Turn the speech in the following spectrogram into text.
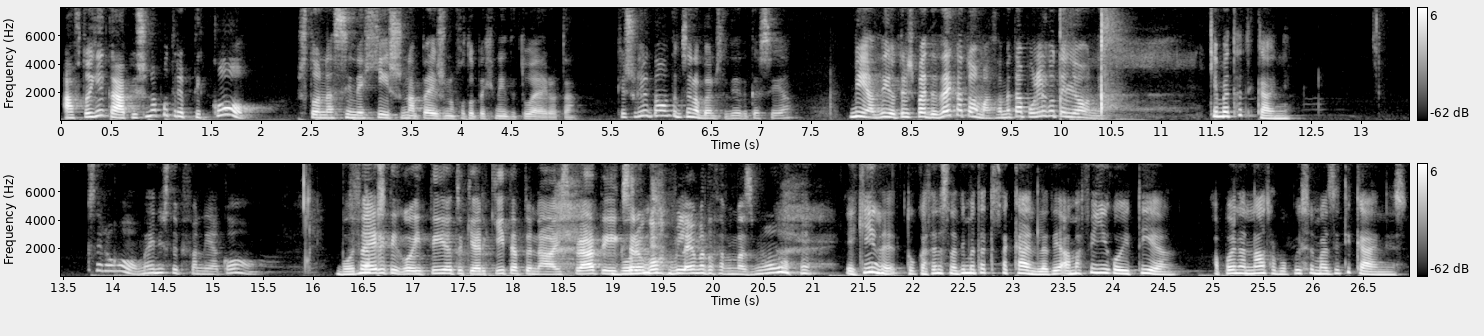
Αυτό για κάποιους είναι αποτρεπτικό στο να συνεχίσουν να παίζουν αυτό το παιχνίδι του έρωτα. Και σου λέει, «Ω, δεν ξαναμπαίνω στη διαδικασία. Μία, δύο, τρεις, πέντε, δέκα το έμαθα. Μετά από λίγο τελειώνει. Και μετά τι κάνει; Ξέρω εγώ, μένει στο επιφανειακό. Μπορεί να Φέρει τη γοητεία του και αρκείται από το να εισπράττει, Μπορεί ξέρω να- εγώ, βλέμματα θαυμασμού. Εκεί είναι το καθένας να δει μετά τι θα κάνει. Δηλαδή, άμα φύγει η γοητεία από έναν άνθρωπο που είσαι μαζί, τι κάνεις;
